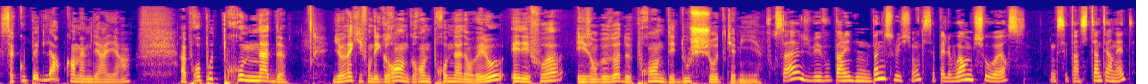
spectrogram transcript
ça coupait de l'arbre quand même derrière. Hein. À propos de promenade, il y en a qui font des grandes, grandes promenades en vélo, et des fois, ils ont besoin de prendre des douches chaudes, Camille. Pour ça, je vais vous parler d'une bonne solution qui s'appelle Warm Showers. Donc c'est un site internet.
